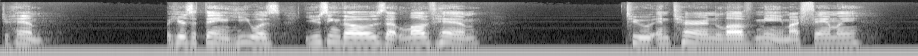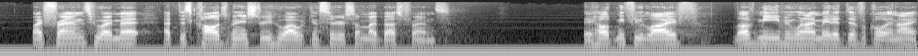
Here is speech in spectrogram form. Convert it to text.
to him. But here's the thing He was using those that love Him to, in turn, love me, my family, my friends who I met at this college ministry, who I would consider some of my best friends. They helped me through life, loved me even when I made it difficult, and I,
